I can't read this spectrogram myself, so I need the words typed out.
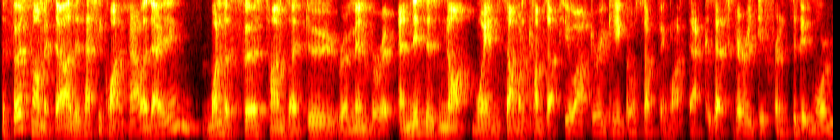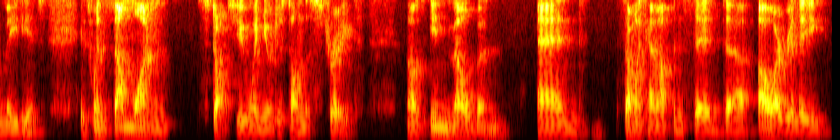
The first time it does, it's actually quite validating. One of the first times I do remember it, and this is not when someone comes up to you after a gig or something like that, because that's very different. It's a bit more immediate. It's when someone stops you when you're just on the street. I was in Melbourne and someone came up and said, uh, Oh, I really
